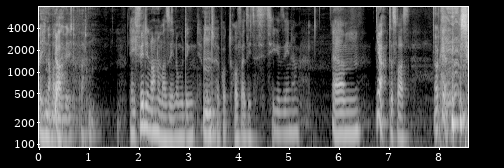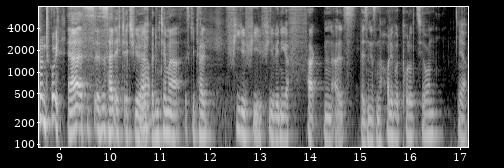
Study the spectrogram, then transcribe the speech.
Will ich nochmal Ja. ja. will ich drauf achten. Ich will den auch nochmal sehen, unbedingt. Ich habe Mhm. total Bock drauf, als ich das jetzt hier gesehen habe. Ähm, ja, das war's. Okay. schon durch. Ja, es ist, es ist halt echt, echt schwierig. Ja. Bei dem Thema, es gibt halt viel, viel, viel weniger Fakten als bei diesen ganzen Hollywood-Produktionen. Ja.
